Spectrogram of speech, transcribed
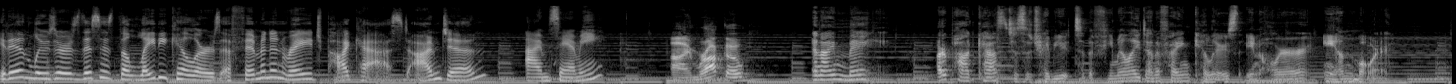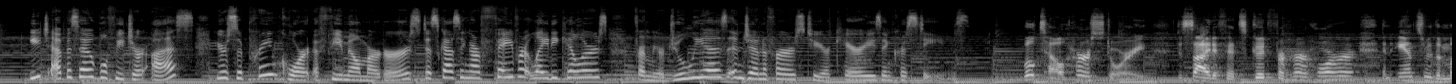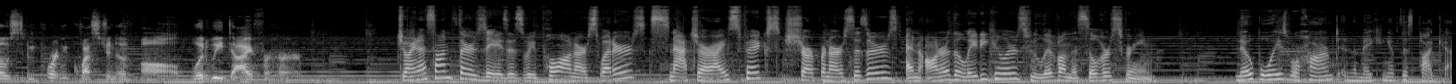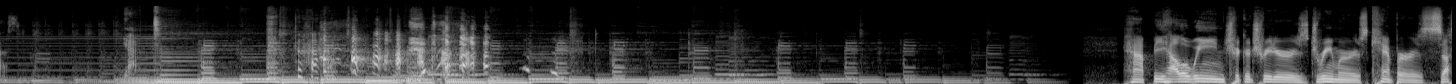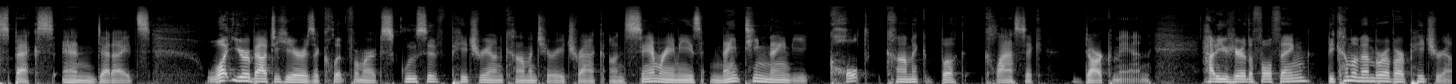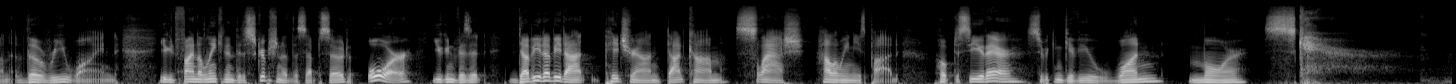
Get in, losers. This is the Lady Killers, a feminine rage podcast. I'm Jen. I'm Sammy. I'm Rocco. And I'm May. Our podcast is a tribute to the female identifying killers in horror and more. Each episode will feature us, your Supreme Court of female murderers, discussing our favorite lady killers from your Julias and Jennifers to your Carries and Christines. We'll tell her story, decide if it's good for her horror, and answer the most important question of all Would we die for her? Join us on Thursdays as we pull on our sweaters, snatch our ice picks, sharpen our scissors, and honor the lady killers who live on the silver screen. No boys were harmed in the making of this podcast. Yet. Happy Halloween, trick or treaters, dreamers, campers, suspects, and deadites. What you're about to hear is a clip from our exclusive Patreon commentary track on Sam Raimi's 1990 cult comic book classic, Darkman. How do you hear the full thing? Become a member of our Patreon, The Rewind. You can find a link in the description of this episode, or you can visit www.patreon.com slash halloweeniespod. Hope to see you there so we can give you one more scare.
